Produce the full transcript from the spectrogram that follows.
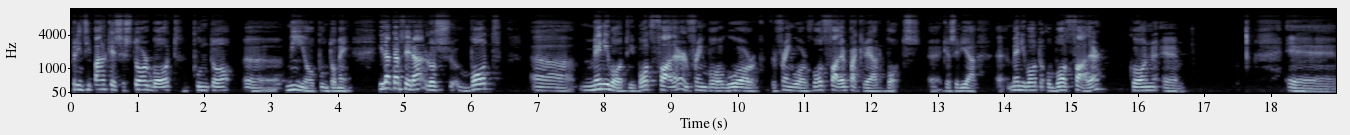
principal, que es storebot.me o .me. Y la tercera, los bot, uh, ManyBot y BotFather, el framework, el framework BotFather para crear bots, que sería ManyBot o BotFather con eh, eh,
